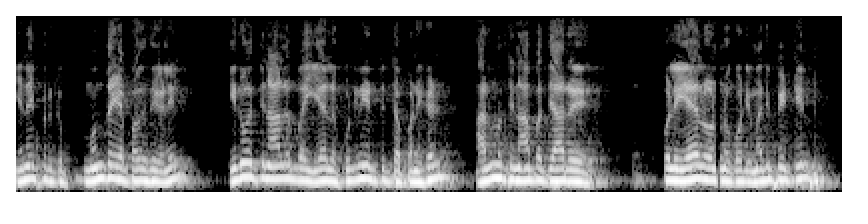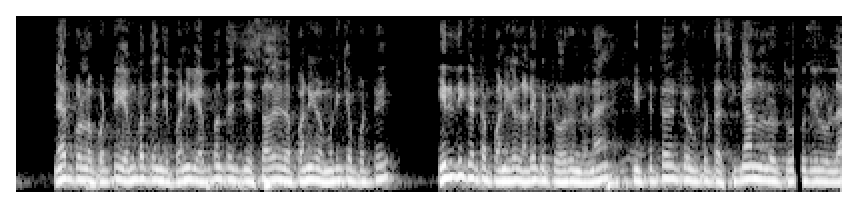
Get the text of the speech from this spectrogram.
இணைப்பிற்கு முந்தைய பகுதிகளில் இருபத்தி நாலு பை ஏழு குடிநீர் திட்டப் பணிகள் அறுநூத்தி நாற்பத்தி ஆறு புள்ளி ஏழு ஒன்று கோடி மதிப்பீட்டில் மேற்கொள்ளப்பட்டு எண்பத்தஞ்சு பணிகள் எண்பத்தஞ்சு சதவீத பணிகள் முடிக்கப்பட்டு இறுதிக்கட்ட பணிகள் நடைபெற்று வருகின்றன. இத்திட்டத்திற்கு உட்பட்ட சிங்காநல்லூர் தொகுதியில் உள்ள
